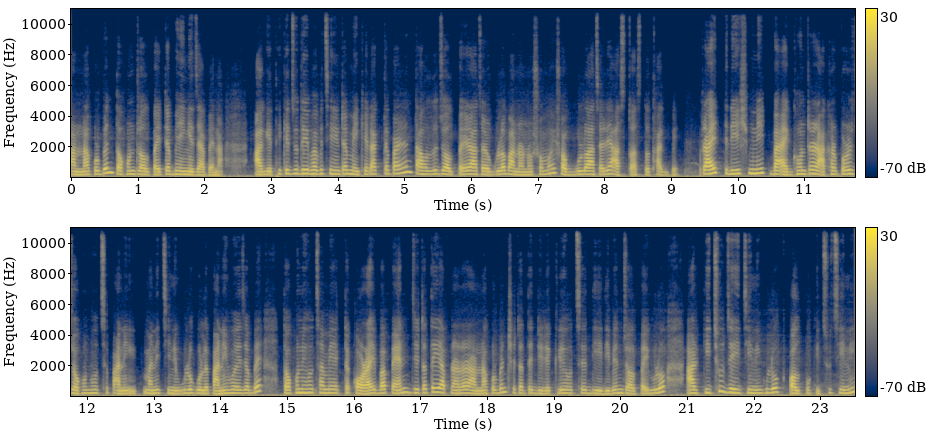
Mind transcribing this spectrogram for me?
রান্না করবেন তখন জলপাইটা ভেঙে যাবে না। আগে থেকে যদি এভাবে চিনিটা মেখে রাখতে পারেন তাহলে জলপাইয়ের আচারগুলো বানানোর সময় সবগুলো আচারে আস্ত আস্ত থাকবে। প্রায় 30 মিনিট বা এক ঘণ্টা রাখার পরে যখন হচ্ছে পানি মানে চিনিগুলো গলে পানি হয়ে যাবে, তখনই হচ্ছে আমি একটা কড়াই বা প্যান যেটাতেই আপনারা রান্না করবেন সেটাতে ডিরেক্টলি হচ্ছে দিয়ে দিবেন জলপাইগুলো। আর কিছু যেই চিনিগুলো, অল্প কিছু চিনি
